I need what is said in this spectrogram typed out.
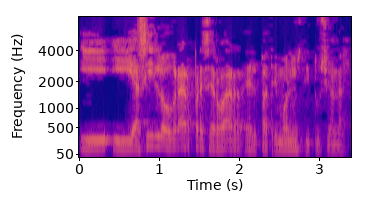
y así lograr preservar el patrimonio institucional.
